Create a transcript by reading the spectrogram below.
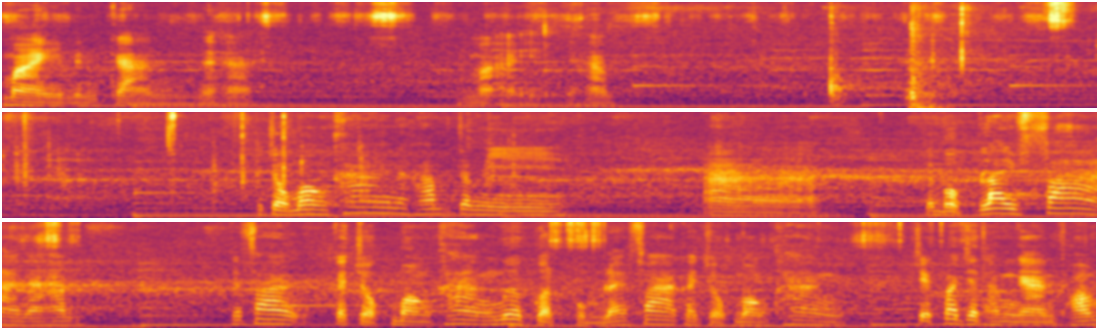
ใหม่เหมือนกันนะฮะ ใหม่นะครับกระจกมองข้างนะครับจะมีระบบไล่ฝ้านะครับไล่ฝ้ากระจกมองข้าง เมื่อกดปุ่มไล่ฝ้ากระจกมองข้างจ๊ก็จะทำงานพร้อม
